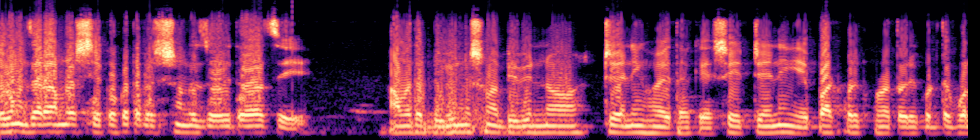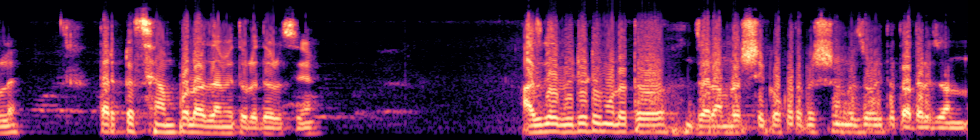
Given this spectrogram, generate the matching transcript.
এবং যারা আমরা শিক্ষকতা পেশার সঙ্গে জড়িত আছি, আমাদের বিভিন্ন সময় বিভিন্ন ট্রেনিং হয়ে থাকে। সেই ট্রেনিং এ পাঠ পরিকল্পনা তৈরি করতে বলে তার একটা স্যাম্পল আজ আমি তুলে ধরছি। আজকের ভিডিওটি মূলত যারা আমরা শিক্ষকতা পেশার সঙ্গে জড়িত তাদের জন্য।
